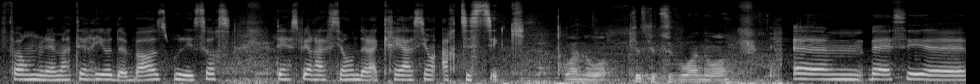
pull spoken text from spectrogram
forment le matériau de base ou les sources d'inspiration de la création artistique. Noah. Qu'est-ce que tu vois, Noah? Euh, ben, c'est, euh,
